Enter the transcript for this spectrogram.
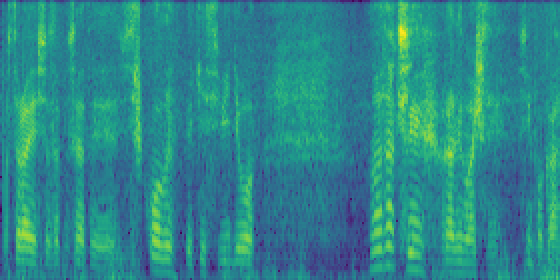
Постараюся записати зі школи якісь відео. Ну а так всіх радий бачити. Всім пока.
